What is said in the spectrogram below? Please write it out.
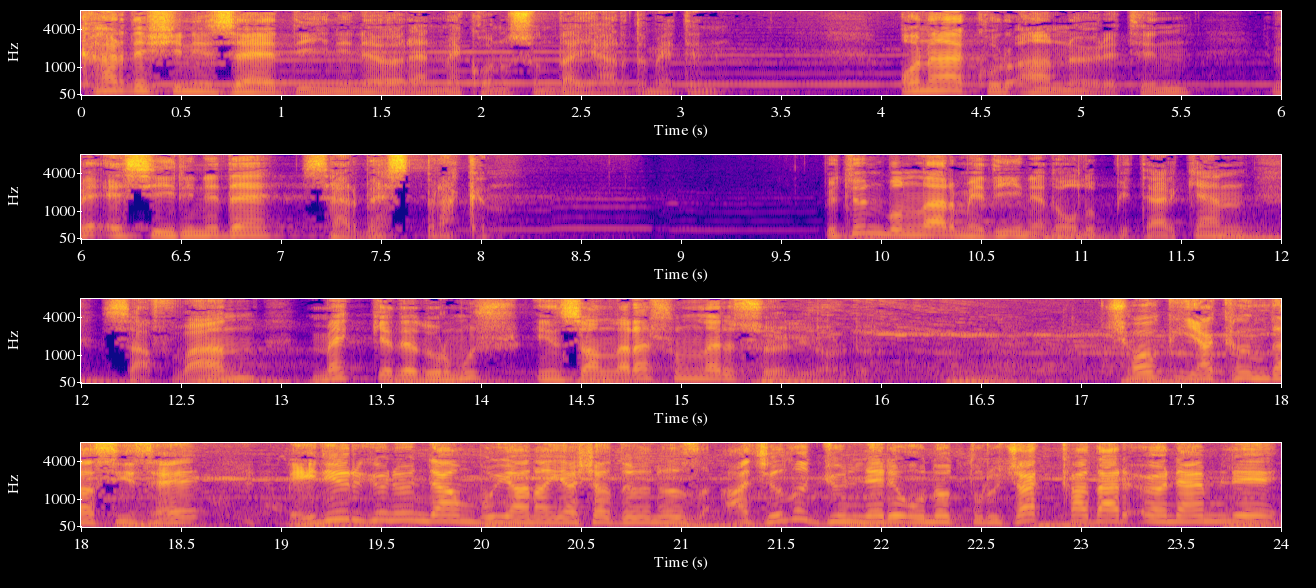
Kardeşinize dinini öğrenme konusunda yardım edin. Ona Kur'an öğretin ve esirini de serbest bırakın. Bütün bunlar Medine'de olup biterken Safvan Mekke'de durmuş insanlara şunları söylüyordu. Çok yakında size Bedir gününden bu yana yaşadığınız acılı günleri unutturacak kadar önemli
